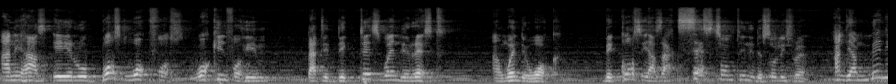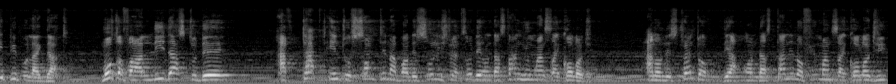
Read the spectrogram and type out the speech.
And he has a robust workforce working for him that it dictates when they rest and when they work. Because he has accessed something in the soulish realm. And there are many people like that. Most of our leaders today have tapped into something about the soulish realm so they understand human psychology. And on the strength of their understanding of human psychology,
